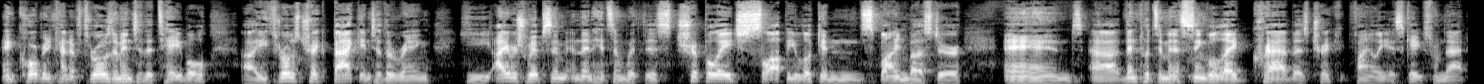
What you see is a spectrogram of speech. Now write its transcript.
and Corbin kind of throws him into the table. Uh, he throws Trick back into the ring. He Irish whips him and then hits him with this Triple H sloppy looking spine buster, and uh, then puts him in a single leg crab as Trick finally escapes from that.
